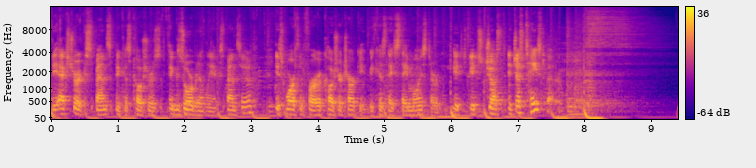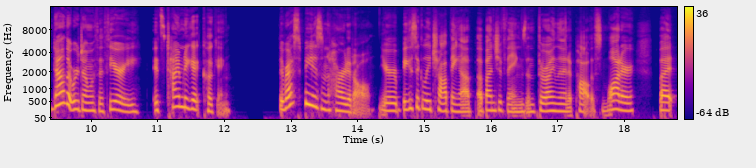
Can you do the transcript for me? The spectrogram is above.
the extra expense because kosher is exorbitantly expensive is worth it for a kosher turkey because they stay moister. It, it's just it just tastes better. Now that we're done with the theory, it's time to get cooking. The recipe isn't hard at all. You're basically chopping up a bunch of things and throwing them in a pot with some water, but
